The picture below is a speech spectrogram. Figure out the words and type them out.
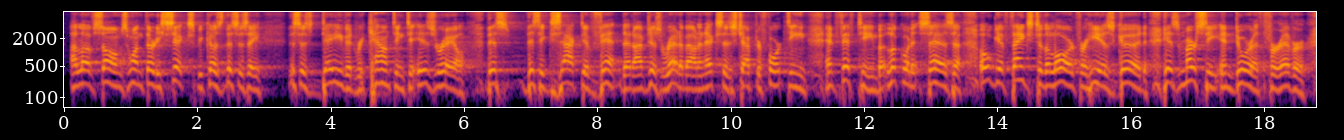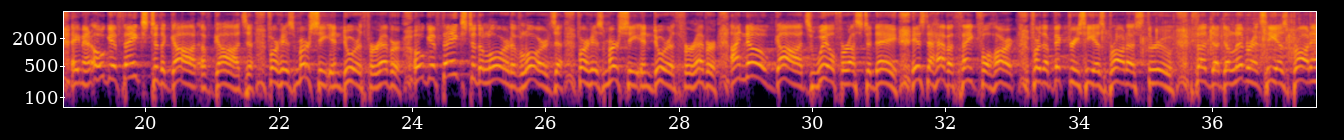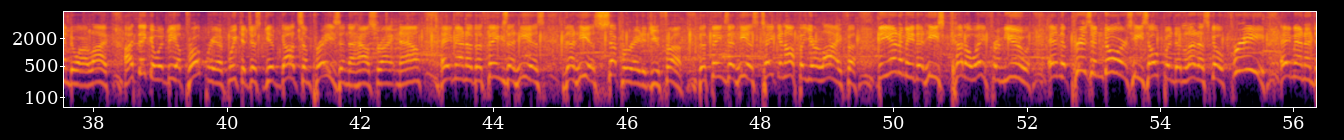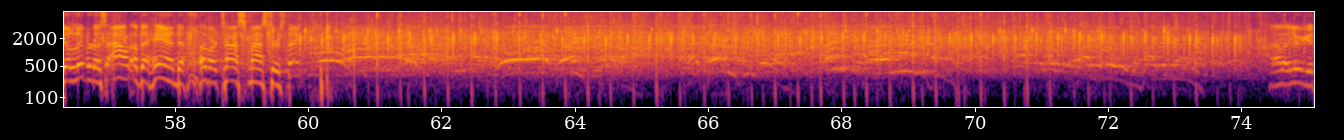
I love Psalms 136 because this is a this is David recounting to Israel this this exact event that I've just read about in Exodus chapter 14 and 15. But look what it says uh, Oh, give thanks to the Lord, for he is good. His mercy endureth forever. Amen. Oh, give thanks to the God of gods, uh, for his mercy endureth forever. Oh, give thanks to the Lord of lords, uh, for his mercy endureth forever. I know God's will for us today is to have a thankful heart for the victories he has brought us through, the, the deliverance he has brought into our life. I think it would be appropriate if we could just give God some praise in the house right now. Amen. Of the things that he has that he has separated you from, the things that he has taken off of your life, uh, the enemy that he's cut away from you, and the prison doors he's opened and let us go free. Amen. And delivered us out of the hand of our taskmasters. Thank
